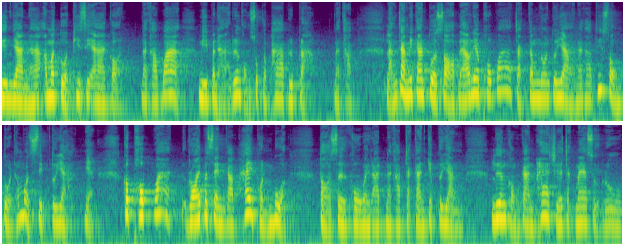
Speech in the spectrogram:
ยืนยันฮะเอามาตรวจ PCR ก่อนนะครับว่ามีปัญหาเรื่องของสุขภาพหรือเปล่า นะครับหลังจากมีการตรวจสอบแล้วเนี่ยพบว่าจากจำนวนตัวอย่างนะครับที่ส่งตรวจทั้งหมด 10 ตัวอย่างเนี่ยก็พบว่า 100%ครับให้ผลบวกต่อเซอร์โคไวรัสนะครับจากการเก็บตัวอย่างเรื่องของการแพร่เชื้อจากแม่สู่ลูก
